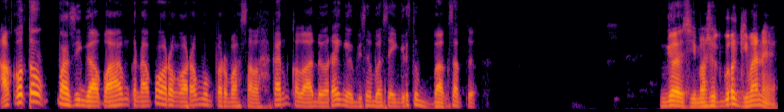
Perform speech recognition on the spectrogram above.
Aku tuh masih nggak paham kenapa orang-orang mempermasalahkan kalau ada orang yang nggak bisa bahasa Inggris tuh bangsat tuh. Enggak sih, maksud gua gimana ya?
